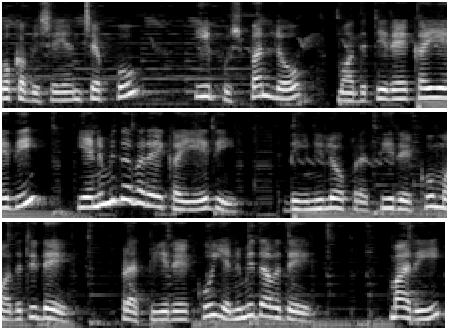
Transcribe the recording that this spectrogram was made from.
ఒక విషయం చెప్పు. ఈ పుష్పంలో మొదటి రేఖ ఏది? ఎనిమిదవ రేఖ ఏది? దీనిలో ప్రతి రేకు మొదటిదే ప్రతి రేకు ఎనిమిదవదే. మరి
